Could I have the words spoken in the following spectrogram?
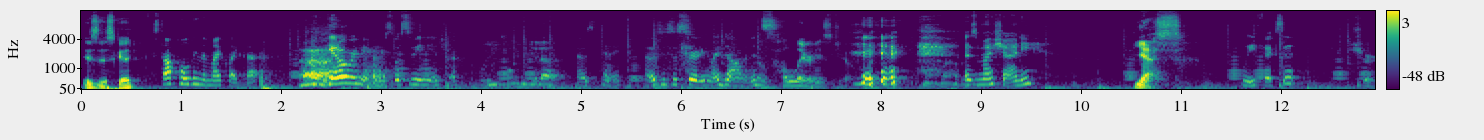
Is this good? Stop holding the mic like that. Get over here. You're supposed to be in the intro. Well, you told me to get out. I was kidding. I was just asserting my dominance. That was dominance. a hilarious joke. Is my shiny? yes. Will you fix it? Sure.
